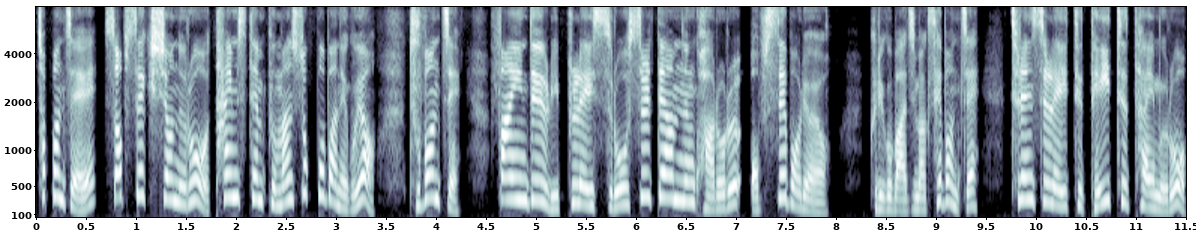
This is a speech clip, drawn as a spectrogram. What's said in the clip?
첫 번째, सब섹션으로 타임스탬프만 쏙 뽑아내고요. 두 번째, find replace로 쓸데없는 괄호를 없애버려요. 그리고 마지막 세 번째, 트랜슬레이트 데이트 타임으로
